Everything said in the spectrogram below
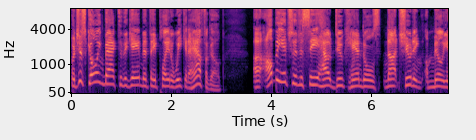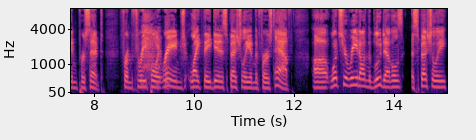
But just going back to the game that they played a week and a half ago, uh, I'll be interested to see how Duke handles not shooting a million percent from three point range like they did, especially in the first half. Uh, what's your read on the Blue Devils, especially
